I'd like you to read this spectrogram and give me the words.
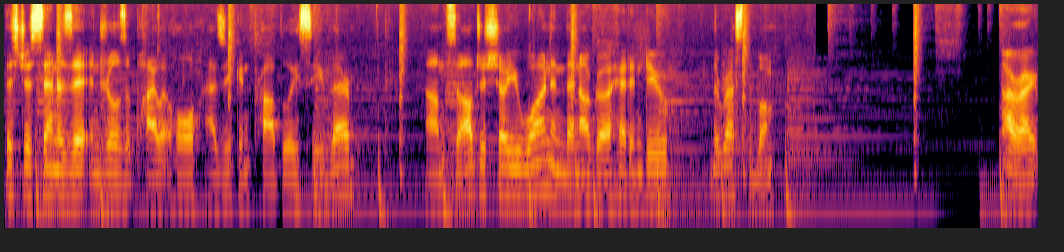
This just centers it and drills a pilot hole as you can probably see there. Um, so I'll just show you one and then I'll go ahead and do the rest of them. All right,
